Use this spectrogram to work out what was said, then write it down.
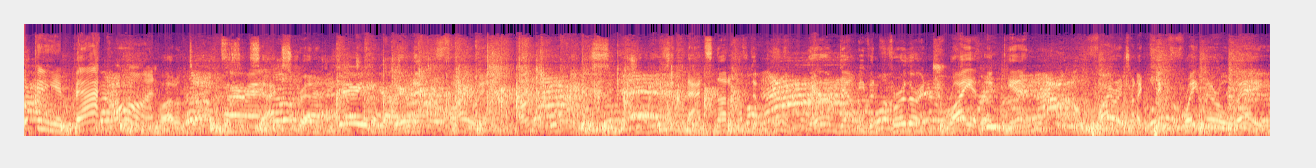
hooking it back on. Well, I don't doubt it's his exact strategy. He's trying to wear down that's not enough to pin him. Wear him down even further and try it again. Fire Ant trying to kick Frightmare away.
